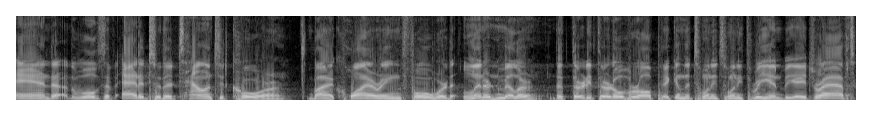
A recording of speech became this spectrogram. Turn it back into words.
And uh, the Wolves have added to their talented core by acquiring forward Leonard Miller, the 33rd overall pick in the 2023 NBA draft,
